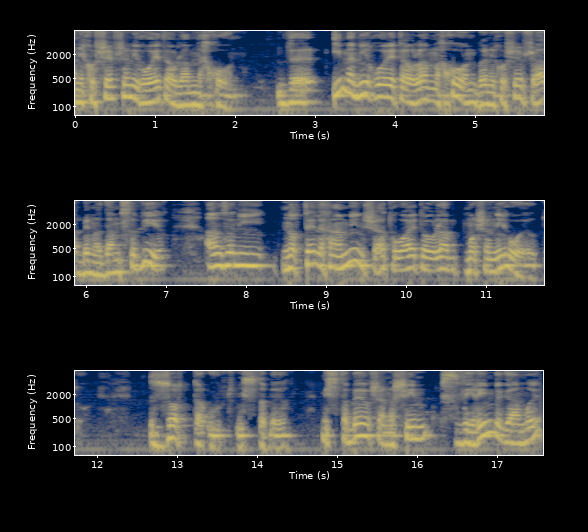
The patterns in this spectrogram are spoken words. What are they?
אני חושב שאני רואה את העולם נכון. ואם אני רואה את העולם נכון, ואני חושב שאת בן אדם סביר, אז אני נוטה להאמין שאת רואה את העולם כמו שאני רואה אותו. זאת טעות, מסתבר. מסתבר שאנשים סבירים לגמרי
